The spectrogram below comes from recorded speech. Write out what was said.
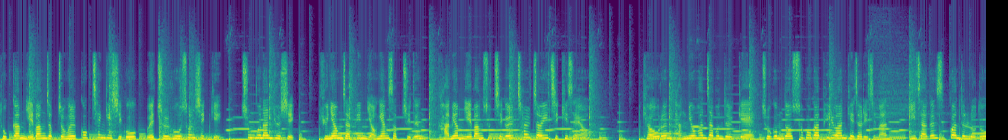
독감 예방 접종을 꼭 챙기시고 외출 후 손 씻기, 충분한 휴식, 균형 잡힌 영양 섭취 등 감염 예방 수칙을 철저히 지키세요. 겨울은 당뇨 환자분들께 조금 더 수고가 필요한 계절이지만 이 작은 습관들로도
